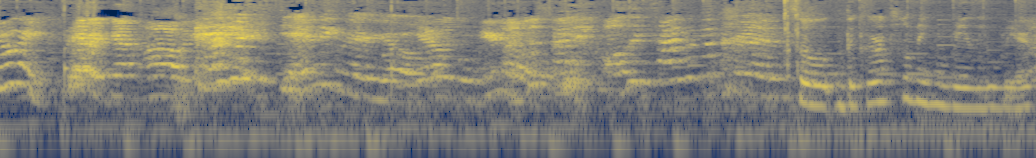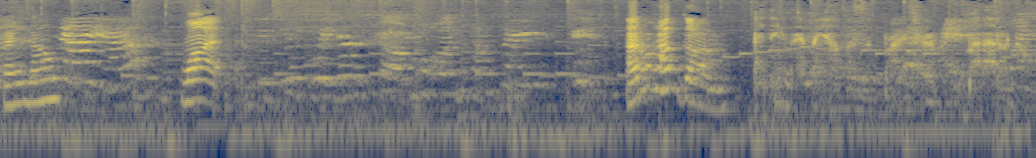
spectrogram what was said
what are you doing? There, get oh, out. Standing there, yo. Get out the weirdo. I'm just spending all the time with my friends. So the girls are being really weird right now. What? I don't have gum. I think they may have a surprise for me, but I don't know.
